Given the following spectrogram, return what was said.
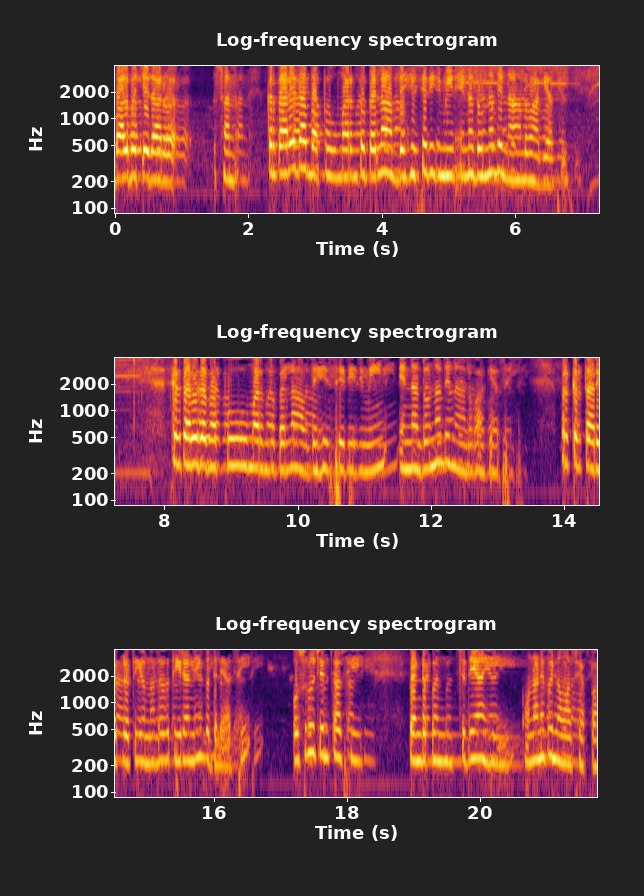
ਬਾਲ ਬੱਚੇਦਾਰ ਸਨ। ਕਰਤਾਰੇ ਦਾ ਬਾਪੂ ਮਰਨ ਤੋਂ ਪਹਿਲਾਂ ਆਪਦੇ ਹਿੱਸੇ ਦੀ ਜ਼ਮੀਨ ਇਹਨਾਂ ਦੋਨਾਂ ਦੇ ਨਾਂ ਲਵਾ ਗਿਆ ਸੀ। ਕਰਤਾਰੇ ਦਾ ਬਾਪੂ ਮਰਨ ਤੋਂ ਪਹਿਲਾਂ ਆਪਦੇ ਹਿੱਸੇ ਦੀ ਜ਼ਮੀਨ ਇਹਨਾਂ ਦੋਨਾਂ ਦੇ ਨਾਂ ਲਵਾ ਗਿਆ ਸੀ। ਪਰ ਕਰਤਾਰੇ ਪ੍ਰਤੀ ਉਹਨਾਂ ਦਾ ਵਤੀਰਾ ਨਹੀਂ ਬਦਲਿਆ ਸੀ। ਉਸ ਨੂੰ ਚਿੰਤਾ ਸੀ ਪਿੰਡ ਪੰਚਦਿਆਂ ਹੀ ਉਹਨਾਂ ਨੇ ਕੋਈ ਨਵਾਂ ਸਿਆਪਾ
